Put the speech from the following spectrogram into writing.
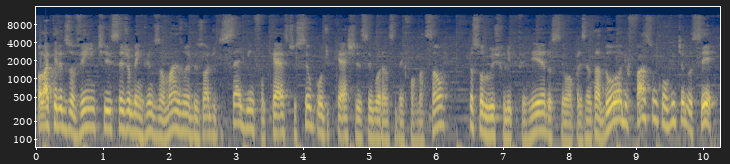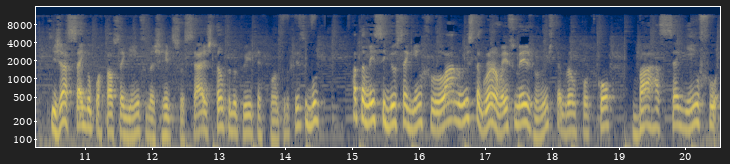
Olá, queridos ouvintes, sejam bem-vindos a mais um episódio do Seg Infocast, o seu podcast de segurança da informação. Eu sou Luiz Felipe Ferreira, seu apresentador, e faço um convite a você que já segue o portal Info nas redes sociais, tanto no Twitter quanto no Facebook, a também seguir o Info lá no Instagram, é isso mesmo, no instagram.com barra seguinfosi.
